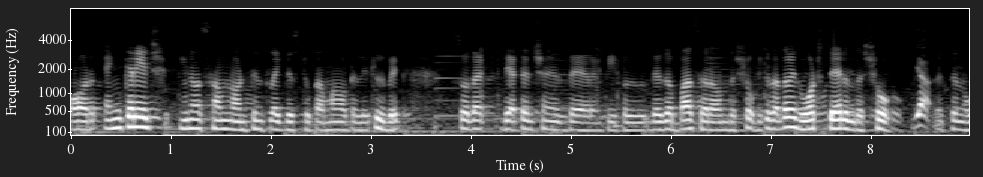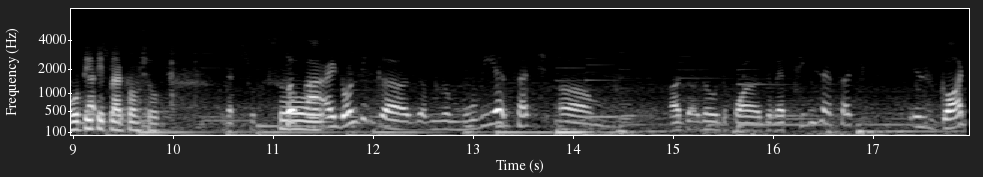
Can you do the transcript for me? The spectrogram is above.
or encourage you know some nonsense like this to come out a little bit so that the attention is there and people there's a buzz around the show because otherwise what's there in the show Yeah, it's an ott that's true. platform show That's true. So, So- I, I don't think uh, the, the movie as such, um, uh, the, the, the, the web series as such, is got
